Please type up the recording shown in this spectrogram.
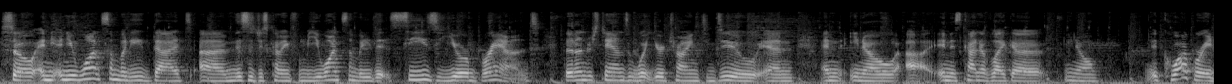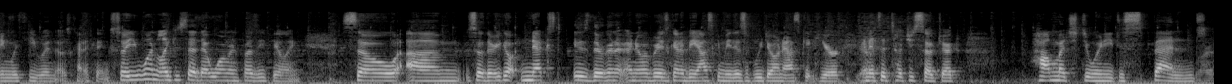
So, and, and you want somebody that, um, this is just coming from me, you want somebody that sees your brand, that understands what you're trying to do, and, and you know, uh, and is kind of like a, you know, cooperating with you in those kind of things. So you want, like you said, that warm and fuzzy feeling. So, um, so there you go. Next is they're gonna. I know everybody's gonna be asking me this if we don't ask it here, and it's a touchy subject. How much do we need to spend Right.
